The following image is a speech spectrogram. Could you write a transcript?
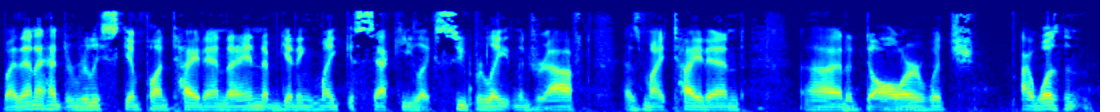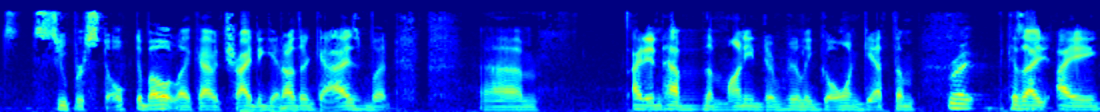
by then I had to really skimp on tight end. I ended up getting Mike Gesicki like super late in the draft as my tight end, uh, at a dollar, which I wasn't super stoked about. Like I tried to get other guys, but, um, I didn't have the money to really go and get them Right. because I, I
